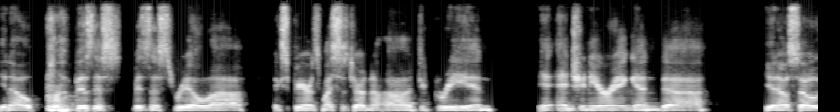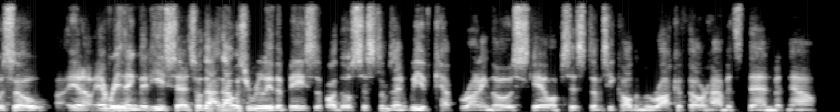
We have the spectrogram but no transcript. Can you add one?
you know business business real uh, experience. My sister had a degree in, in engineering and uh, you know so so you know everything that he said. So that that was really the basis of those systems and we've kept running those scale up systems. He called them the rockefeller habits then but now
